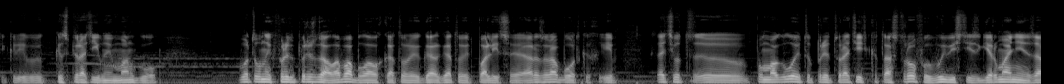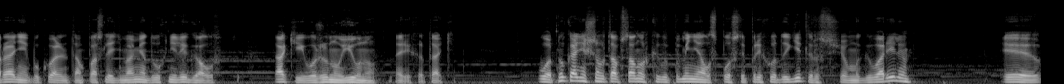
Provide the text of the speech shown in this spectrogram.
секре- конспиративный монгол. Вот он их предупреждал об облавах, которые го- готовит полиция, о разработках. И, кстати, вот э, помогло это предотвратить катастрофу, вывести из Германии заранее, буквально там в последний момент, двух нелегалов. Таки его жену Юну, Эриха Таки. Вот, ну, конечно, вот обстановка поменялась после прихода Гитлера, о чем мы говорили. И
